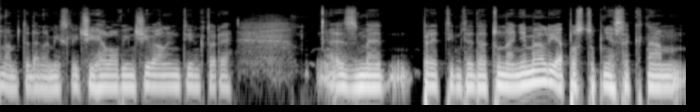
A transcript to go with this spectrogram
Mám teda na mysli či Halloween, či Valentín, ktoré sme predtým teda tu na nemali a postupne sa k nám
